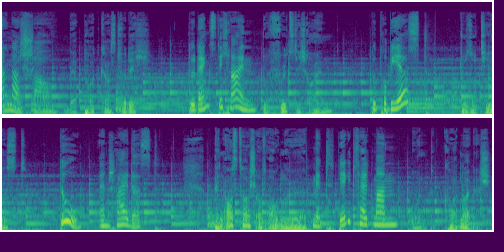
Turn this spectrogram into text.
Andersschlau. Der Podcast für dich. Du denkst dich rein. Du fühlst dich rein. Du probierst. Du sortierst. Du entscheidest. Ein Austausch auf Augenhöhe Mit Birgit Feldmann. und Kurt Neubisch.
